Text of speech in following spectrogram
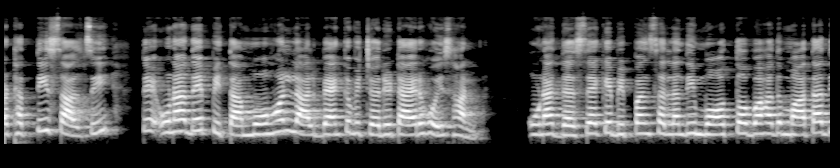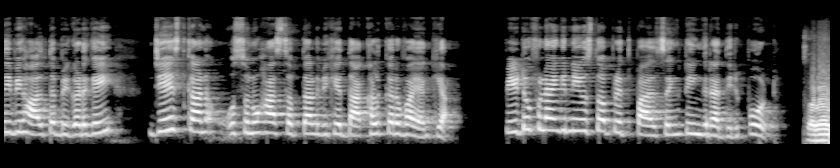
38 ਸਾਲ ਸੀ ਤੇ ਉਹਨਾਂ ਦੇ ਪਿਤਾ ਮੋਹਨ ਲਾਲ ਬੈਂਕ ਵਿੱਚੋਂ ਰਿਟਾਇਰ ਹੋਏ ਸਨ। ਉਹਨਾਂ ਦੱਸਿਆ ਕਿ ਵਿਪਨ ਸੱਲਨ ਦੀ ਮੌਤ ਤੋਂ ਬਾਅਦ ਮਾਤਾ ਦੀ ਵੀ ਹਾਲਤ ਵਿਗੜ ਗਈ, ਜਿਸ ਕਾਰਨ ਉਸ ਨੂੰ ਹਸਪਤਾਲ ਵਿਖੇ ਦਾਖਲ ਕਰਵਾਇਆ ਗਿਆ। ਪੀਟੂ ਫਲੈਂਗ ਨਿਊਜ਼ ਤੋਂ ਪ੍ਰਿਤਪਾਲ ਸਿੰਘ ਢਿੰਗਰਾ ਦੀ ਰਿਪੋਰਟ। ਸਾਰਾ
